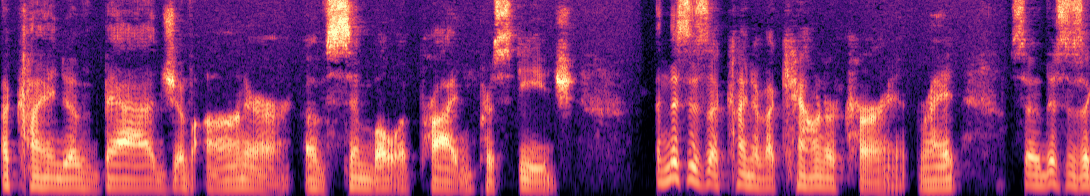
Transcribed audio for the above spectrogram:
a kind of badge of honor, of symbol of pride and prestige. And this is a kind of a countercurrent, right? So this is a,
